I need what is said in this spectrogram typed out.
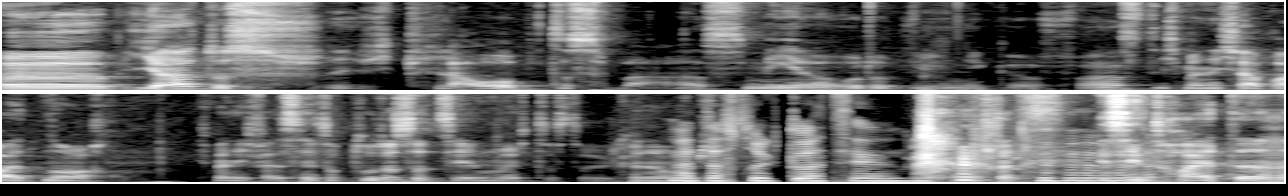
Äh, ja, das, ich glaube, das war's mehr oder weniger fast. Ich meine, ich habe halt noch, ich meine, ich weiß nicht, ob du das erzählen möchtest. Wir, können ja Na, das drückt du erzählen. wir sind heute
